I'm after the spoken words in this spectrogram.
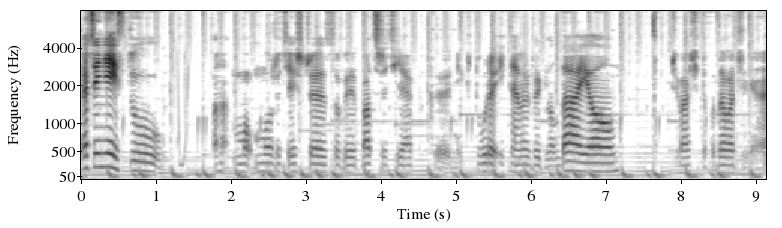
Raczej nie jest tu... Aha, mo możecie jeszcze sobie patrzeć jak e, niektóre itemy wyglądają. Czy wam się to podoba, czy nie.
